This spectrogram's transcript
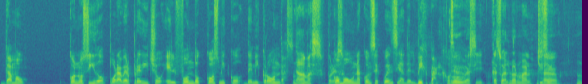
Gamow, conocido por haber predicho el fondo cósmico de microondas Nada más, por eso. como una consecuencia del Big Bang. O sea, Uh, así, casual, normal. Sí, o sea, mm,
